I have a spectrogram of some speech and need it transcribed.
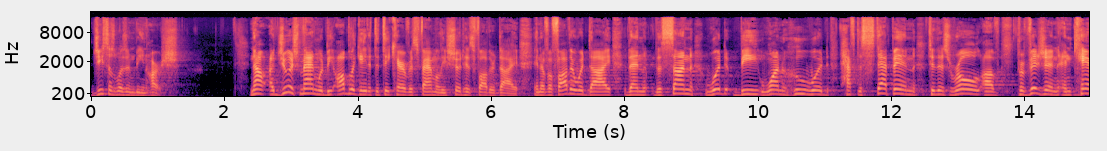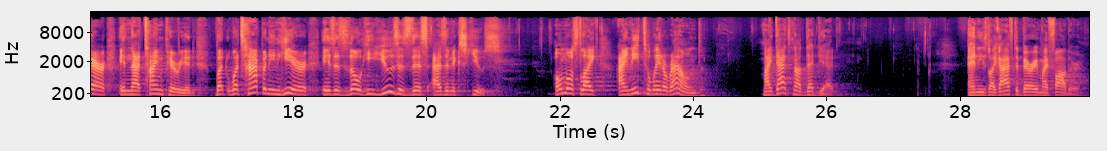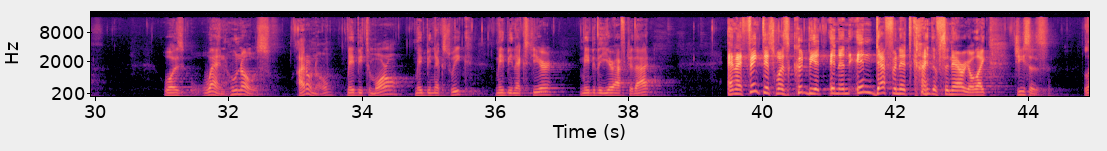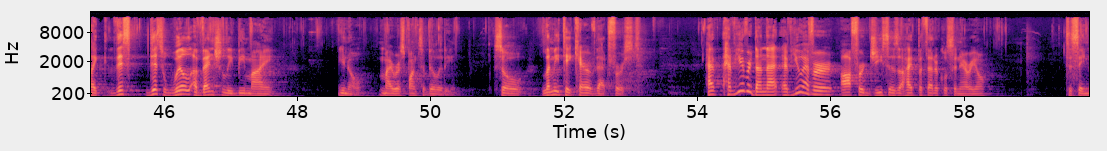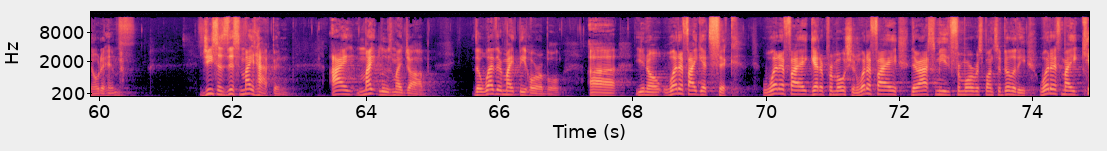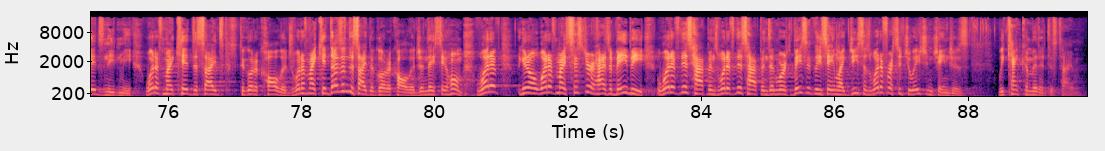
Jesus wasn't being harsh. Now, a Jewish man would be obligated to take care of his family should his father die. And if a father would die, then the son would be one who would have to step in to this role of provision and care in that time period. But what's happening here is as though he uses this as an excuse. Almost like, I need to wait around. My dad's not dead yet. And he's like, I have to bury my father was when? Who knows? I don't know. Maybe tomorrow, maybe next week, maybe next year, maybe the year after that. And I think this was could be in an indefinite kind of scenario like Jesus, like this this will eventually be my you know, my responsibility. So let me take care of that first. Have, have you ever done that? Have you ever offered Jesus a hypothetical scenario to say no to him? Jesus, this might happen. I might lose my job. The weather might be horrible. Uh, you know, what if I get sick? What if I get a promotion? What if I they're asking me for more responsibility? What if my kids need me? What if my kid decides to go to college? What if my kid doesn't decide to go to college and they stay home? What if, you know, what if my sister has a baby? What if this happens? What if this happens? And we're basically saying like Jesus, what if our situation changes? We can't commit at this time.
